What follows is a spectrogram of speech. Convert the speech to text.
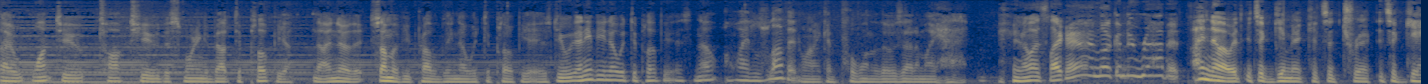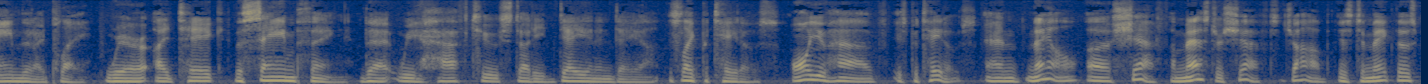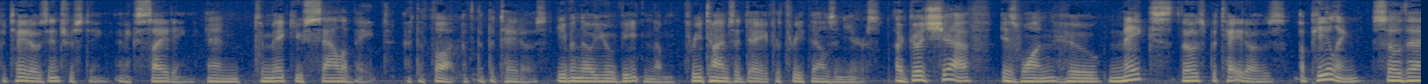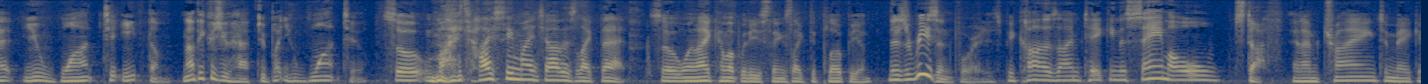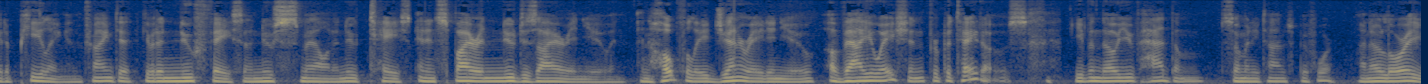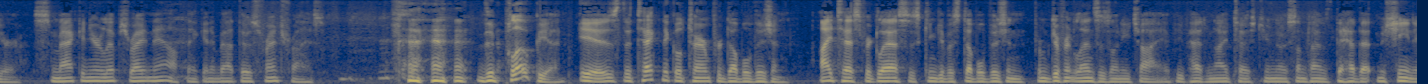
I want to talk to you this morning about diplopia. Now, I know that some of you probably know what diplopia is. Do any of you know what diplopia is? No? Oh, I love it when I can pull one of those out of my hat. You know, it's like, hey, look, a new rabbit. I know, it, it's a gimmick, it's a trick, it's a game that I play where I take the same thing that we have to study day in and day out. It's like potatoes. All you have is potatoes. And now a chef, a master chef's job is to make those potatoes interesting and exciting and to make you salivate at the thought of the potatoes, even though you have eaten them three times a day for 3,000 years. A good chef is one who makes those potatoes appealing so that you want to eat them. Not because you have to, but you want to. So my, I see my job as like that. So when I come up with these things like diplopia, there's a reason for it. It's because I'm taking the same old stuff and I'm trying to make it appealing and trying to give it a new face and a new smell and a new taste and inspire a new desire in you and, and hopefully generate in you a valuation for potatoes, even though you've had them so many times before. I know, Laura, you're smacking your lips right now thinking about those french fries. Diplopia is the technical term for double vision. Eye test for glasses can give us double vision from different lenses on each eye. If you've had an eye test, you know sometimes they have that machine,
